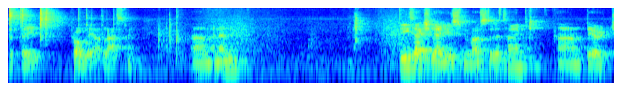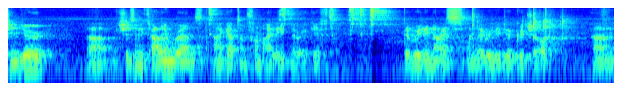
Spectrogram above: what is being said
but they probably outlast me. Um, and then these actually I use most of the time. Um, they're Gingher uh, which is an Italian brand. I got them from Eileen, they were a gift. They're really nice and they really do a good job. Um,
